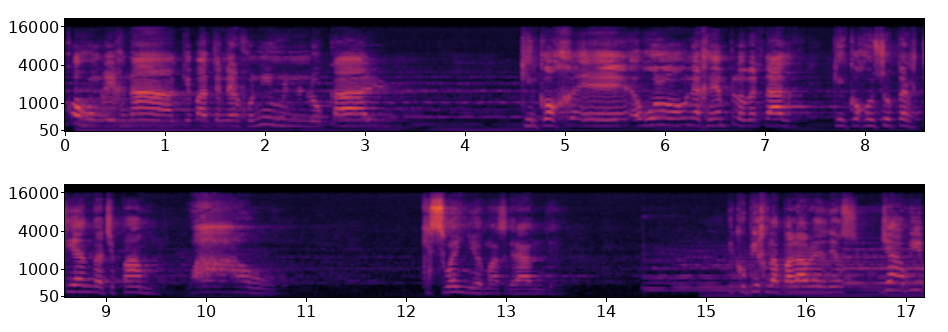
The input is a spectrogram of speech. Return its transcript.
cojo un igna que va a tener un local. Quien coge, eh, un, ejemplo, ¿verdad? Quien coge un super tienda, chipam. ¡Wow! ¡Qué sueño más grande! Y cubrir la palabra de Dios. Ya, wip,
